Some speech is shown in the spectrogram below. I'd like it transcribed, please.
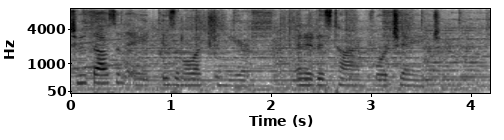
2008 is an election year and it is time for a change.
